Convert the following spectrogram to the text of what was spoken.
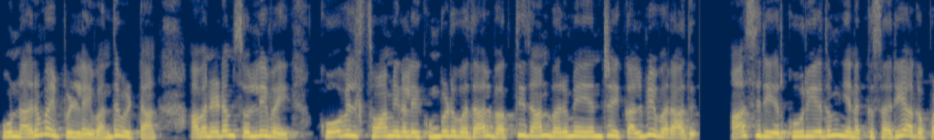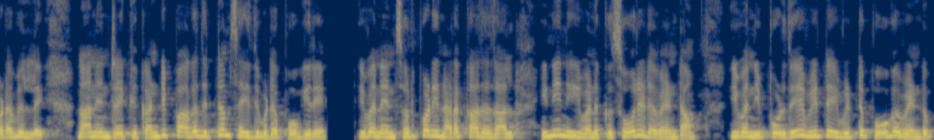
உன் அருமை பிள்ளை வந்துவிட்டான். அவனிடம் சொல்லிவை கோவில் சுவாமிகளை கும்பிடுவதால் பக்திதான் வருமேயன்றி கல்வி வராது. ஆசிரியர் கூறியதும் எனக்கு சரியாகப்படவில்லை. நான் இன்றைக்கு கண்டிப்பாக திட்டம் செய்துவிடப் போகிறேன். இவன் என் சொற்படி நடக்காததால் இனி நீ இவனுக்கு சோறிட வேண்டாம். இவன் இப்பொழுதே வீட்டை விட்டு போக வேண்டும்.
